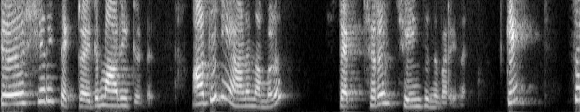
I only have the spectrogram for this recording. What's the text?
ടേഴ്ഷ്യറി സെക്ടർ ആയിട്ട് മാറിയിട്ടുണ്ട്. അതിനെയാണ് നമ്മൾ സ്ട്രക്ചറൽ ചേഞ്ച് എന്ന് പറയുന്നത്. ഓക്കെ സോ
